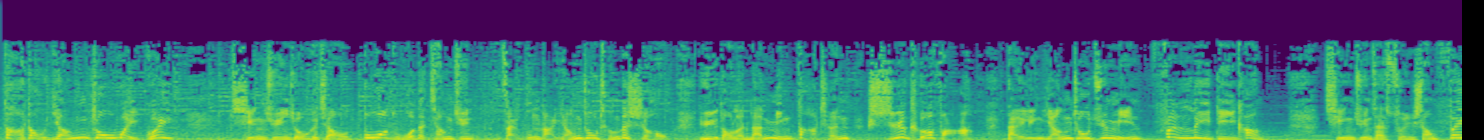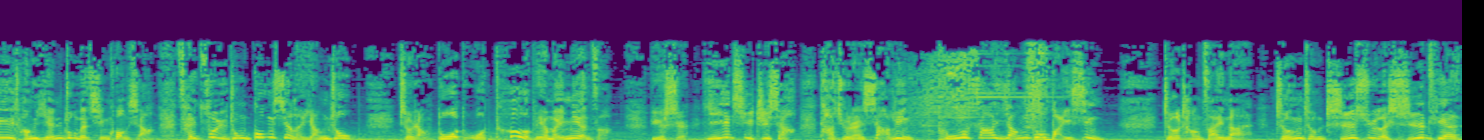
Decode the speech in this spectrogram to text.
打到扬州未归。清军有个叫多铎的将军，在攻打扬州城的时候，遇到了南明大臣史可法，带领扬州军民奋力抵抗。清军在损伤非常严重的情况下，才最终攻陷了扬州，这让多铎特别没面子。于是，一气之下，他居然下令屠杀扬州百姓。这场灾难整整持续了十天，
